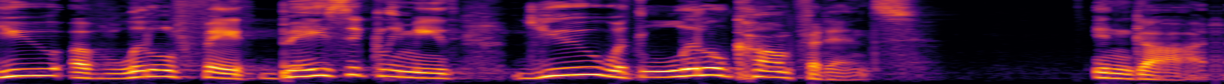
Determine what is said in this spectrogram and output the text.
You of little faith basically means you with little confidence in God.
